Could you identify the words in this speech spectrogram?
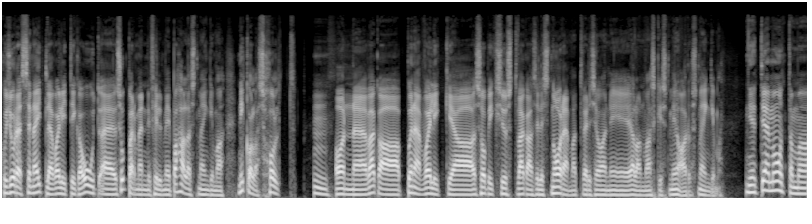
kusjuures see näitleja valiti ka uud äh, Supermani filmi Pahalast mängima, Nicolas Holt mm. on väga põnev valik ja sobiks just väga sellist nooremat versiooni Elon Muskist minu arust mängima nii et jääme ootama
